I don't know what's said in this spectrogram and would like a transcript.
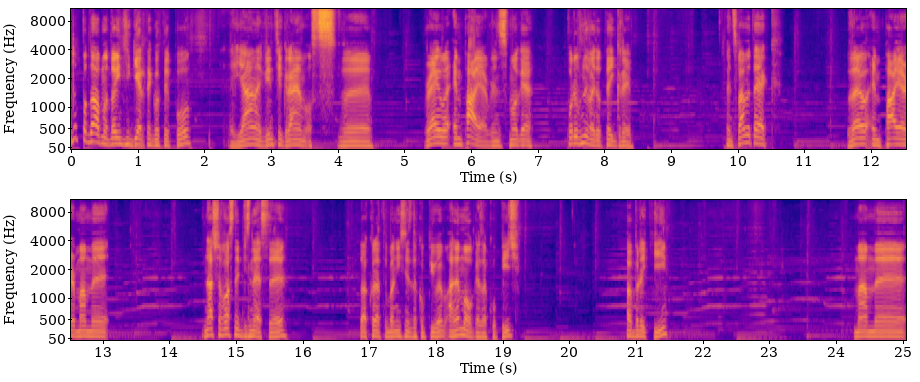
no podobno do innych gier tego typu. Ja najwięcej grałem w Railway Empire, więc mogę porównywać do tej gry. Więc mamy tak jak w Railway Empire mamy nasze własne biznesy, to akurat chyba nic nie zakupiłem, ale mogę zakupić. Fabryki. Mamy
